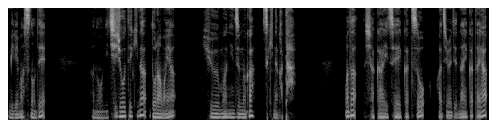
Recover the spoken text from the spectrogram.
見れますので、あの日常的なドラマやヒューマニズムが好きな方、まだ社会生活を始めてない方や、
